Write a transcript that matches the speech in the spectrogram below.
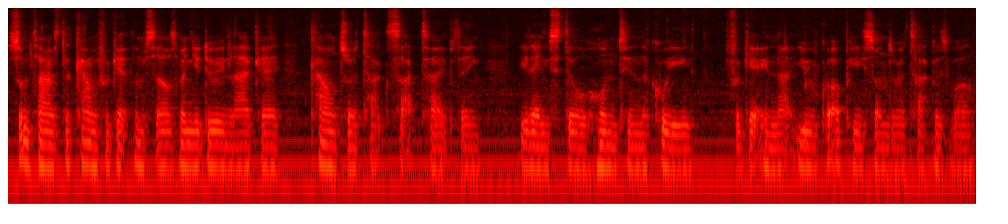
Sometimes they can forget themselves when you're doing like a counter attack sack type thing. You're then still hunting the queen, forgetting that you've got a piece under attack as well.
